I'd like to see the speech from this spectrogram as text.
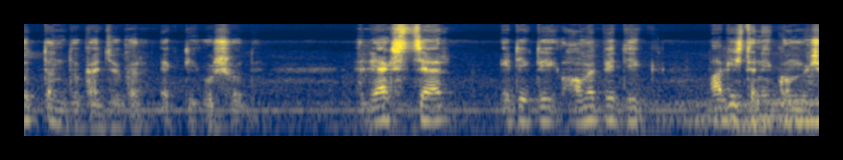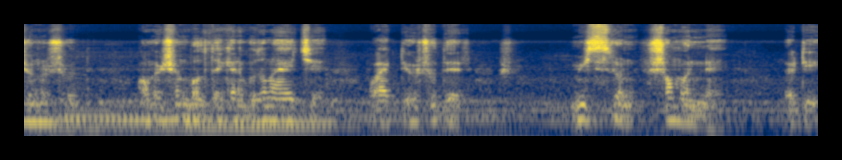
অত্যন্ত কার্যকর একটি ওষুধ। র্যাক্স চার এটি একটি হোমিওপ্যাথিক পাকিস্তানি কমিশন ওষুধ। কমিশন বলতে এখানে বোঝানো হয়েছে কয়েকটি ওষুধের মিশ্রণ সমন্বয়ে এটি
